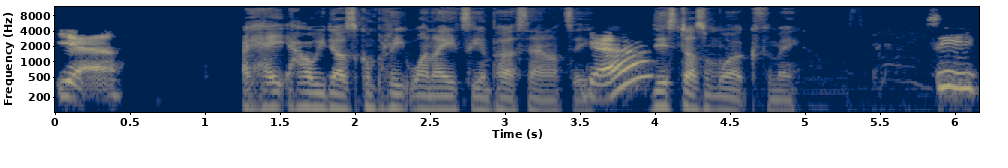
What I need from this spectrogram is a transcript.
Yeah. I hate how he does complete 180 in personality. Yeah. This doesn't work for me. See,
